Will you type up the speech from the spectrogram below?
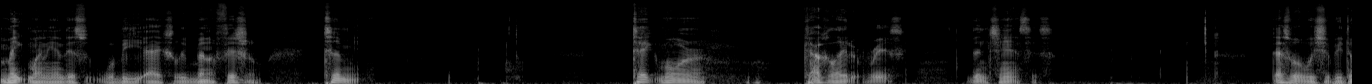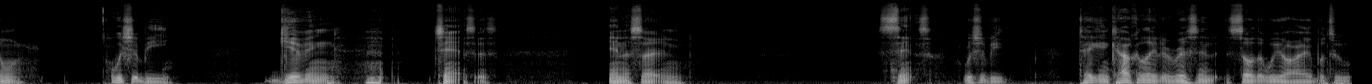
make money and this will be actually beneficial to me. Take more calculated risk than chances. That's what we should be doing we should be giving chances in a certain sense. We should be taking calculated risks so that we are able to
